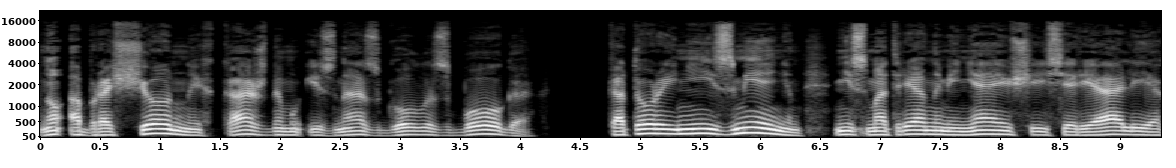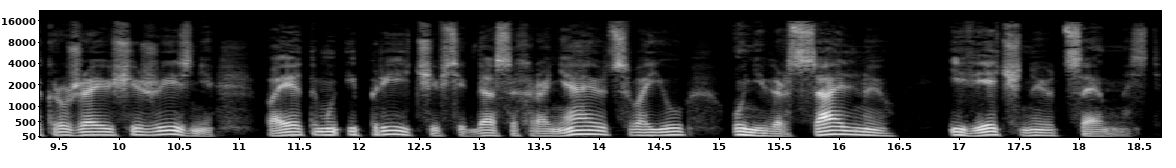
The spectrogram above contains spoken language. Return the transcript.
но обращенный к каждому из нас голос Бога, который неизменен, несмотря на меняющиеся реалии окружающей жизни, поэтому и притчи всегда сохраняют свою универсальную и вечную ценность.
